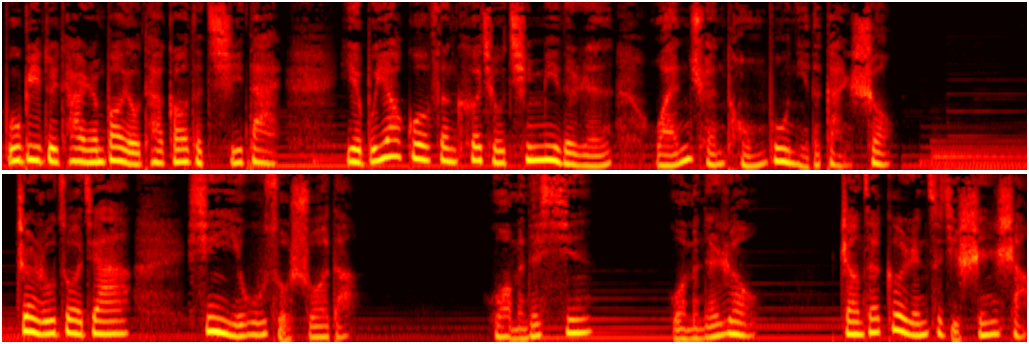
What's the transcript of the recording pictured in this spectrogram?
不必对他人抱有太高的期待，也不要过分苛求亲密的人完全同步你的感受。正如作家辛夷坞所说的：“我们的心，我们的肉，长在个人自己身上，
